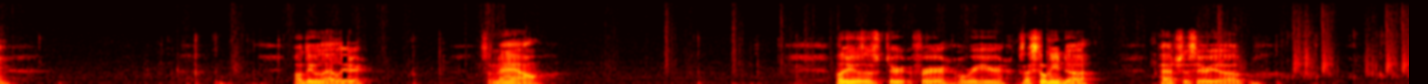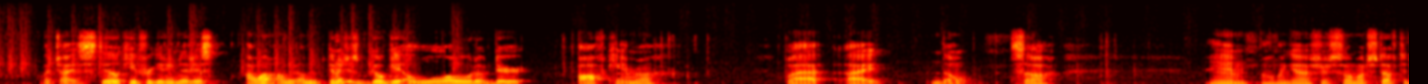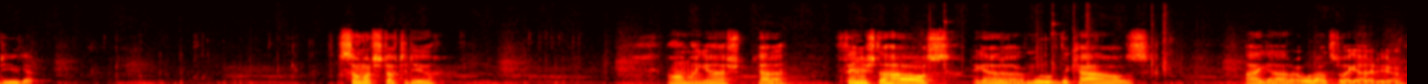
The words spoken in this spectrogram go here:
I'll deal with that later. So now, I'll use this dirt for over here because I still need to patch this area up. Which I still keep forgetting to just. I want. I'm. I'm gonna just go get a load of dirt off camera, but I don't. So, and oh my gosh, there's so much stuff to do. So much stuff to do. Oh my gosh, gotta finish the house. I gotta move the cows. I gotta, what else do I gotta do?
